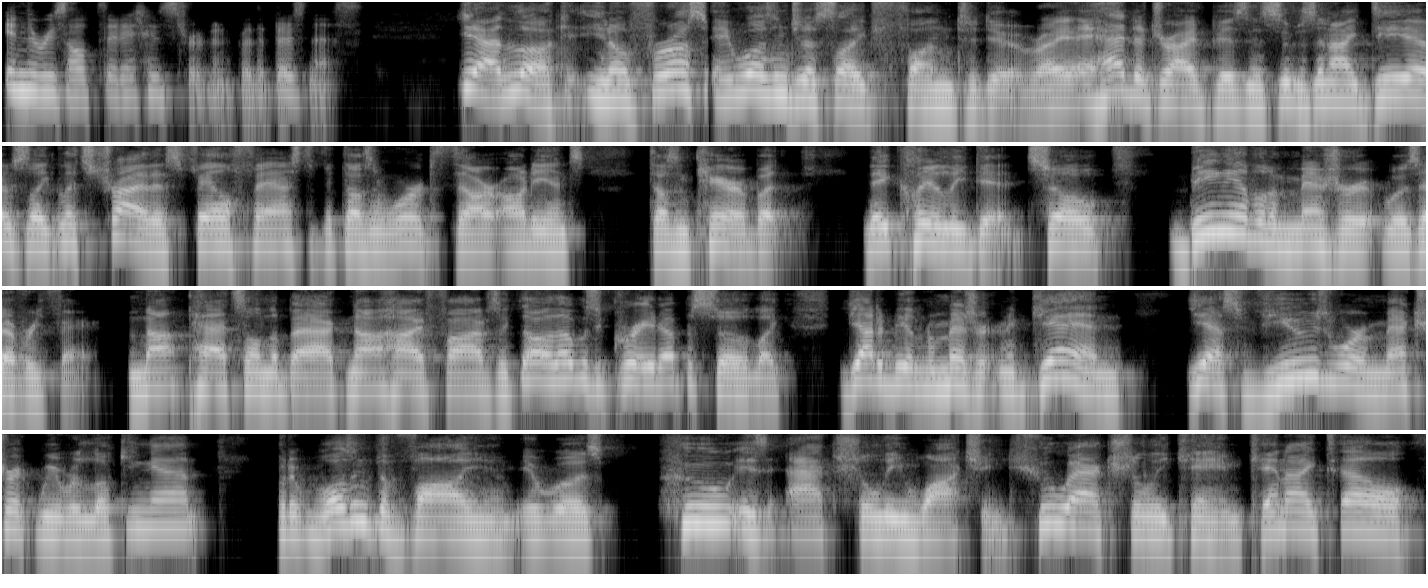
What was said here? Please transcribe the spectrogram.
in the results that it has driven for the business. Yeah, look, you know, for us, it wasn't just like fun to do, right? It had to drive business. It was an idea. It was like, let's try this, fail fast. If it doesn't work, our audience doesn't care. But they clearly did. So being able to measure it was everything. Not pats on the back, not high fives, like, oh, that was a great episode. Like, you got to be able to measure it. And again, yes, views were a metric we were looking at, but it wasn't the volume. It was who is actually watching, who actually came. Can I tell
